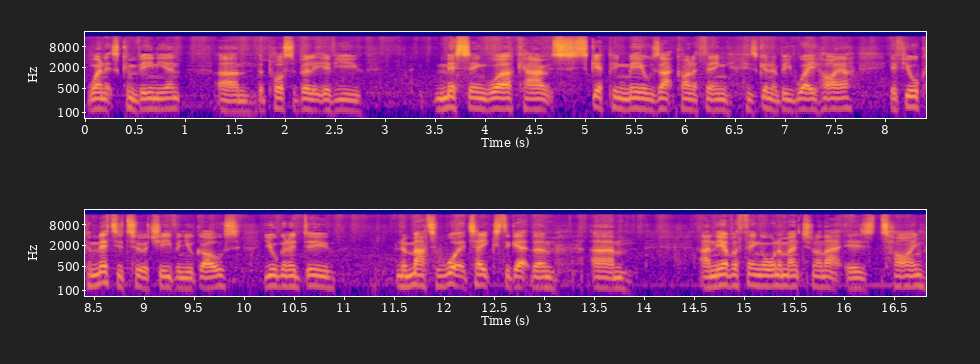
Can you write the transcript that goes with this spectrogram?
when it's convenient. Um, the possibility of you missing workouts, skipping meals, that kind of thing is going to be way higher. If you're committed to achieving your goals, you're going to do no matter what it takes to get them. Um, and the other thing I want to mention on that is time.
